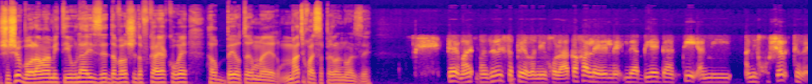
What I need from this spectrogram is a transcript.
ששוב, בעולם האמיתי אולי זה דבר שדווקא היה קורה הרבה יותר מהר. מה את יכולה לספר לנו על זה? תראה, מה, מה זה לספר? אני יכולה ככה ל, ל, להביע את דעתי. אני, אני חושבת, תראה,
